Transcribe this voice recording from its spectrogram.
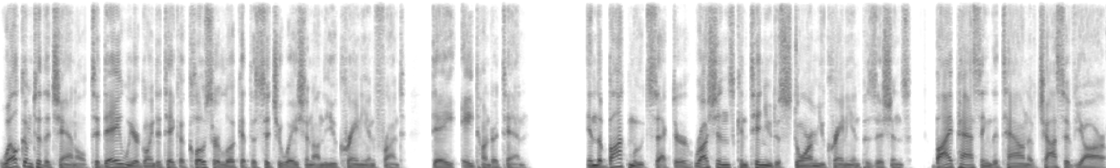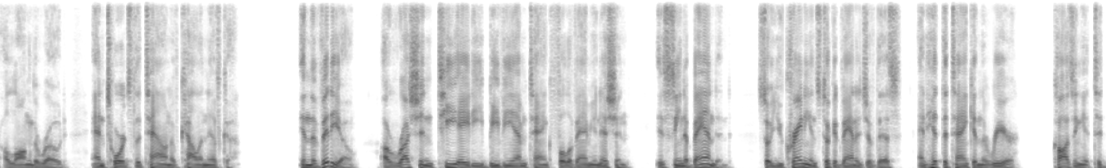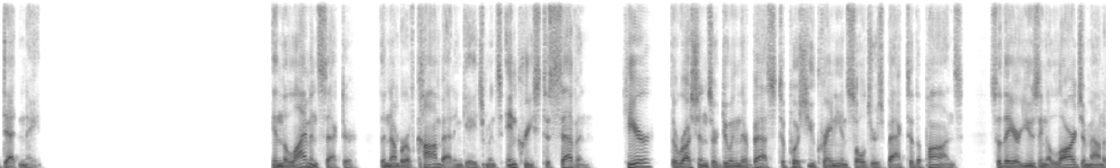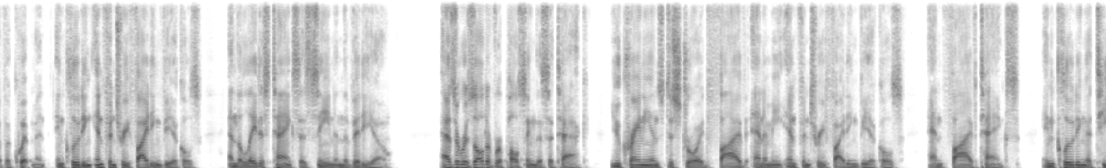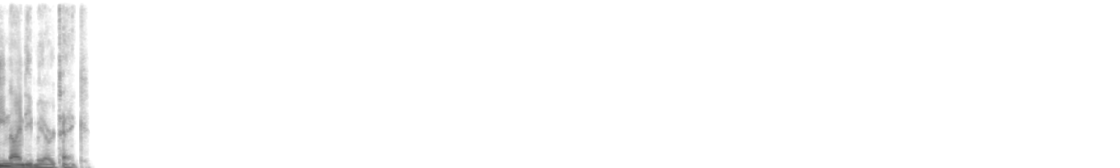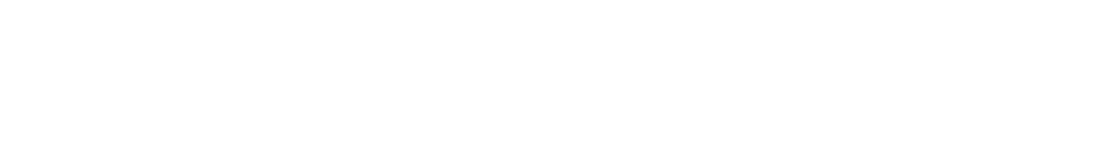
Welcome to the channel. Today we are going to take a closer look at the situation on the Ukrainian front, day 810. In the Bakhmut sector, Russians continue to storm Ukrainian positions, bypassing the town of Chasiv Yar along the road and towards the town of Kalynivka. In the video, a Russian T-80 BVM tank full of ammunition is seen abandoned, so Ukrainians took advantage of this and hit the tank in the rear, causing it to detonate. In the Lyman sector, the number of combat engagements increased to seven. Here, the Russians are doing their best to push Ukrainian soldiers back to the ponds, so they are using a large amount of equipment, including infantry fighting vehicles and the latest tanks as seen in the video. As a result of repulsing this attack, Ukrainians destroyed five enemy infantry fighting vehicles and five tanks, including a T-90M tank.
